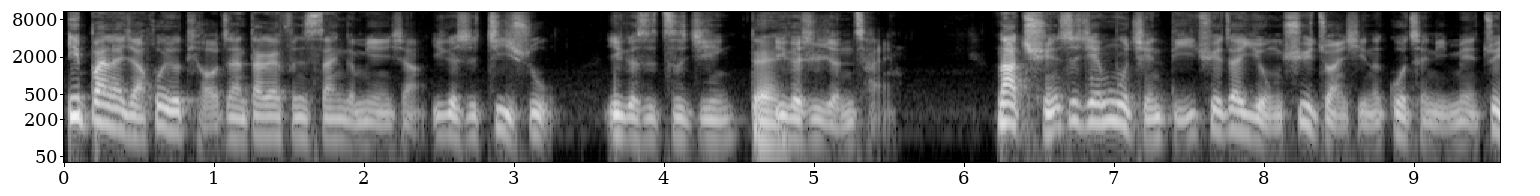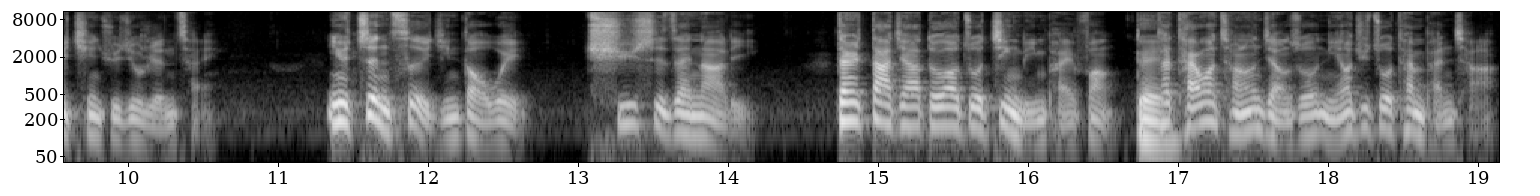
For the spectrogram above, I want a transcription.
一般来讲会有挑战，大概分三个面向：一个是技术，一个是资金，对一个是人才。那全世界目前的确在永续转型的过程里面，最欠缺就是人才，因为政策已经到位，趋势在那里，但是大家都要做近零排放。对他台湾常常讲说，你要去做碳盘查，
